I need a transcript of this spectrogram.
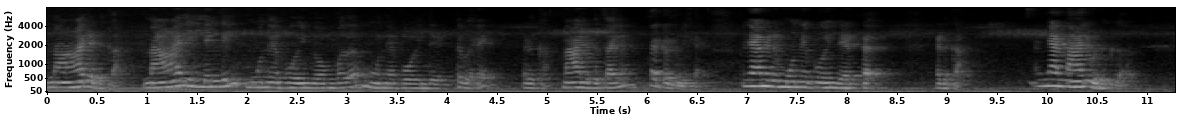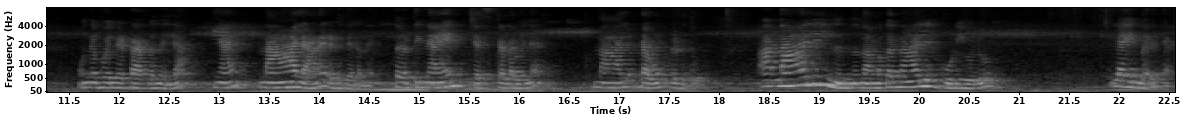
നാലെടുക്കാം. നാലില്ലെങ്കിൽ മൂന്ന് പോയിന്റ് ഒമ്പത് മൂന്ന് പോയിന്റ് എട്ട് വരെ എടുക്കാം. നാലെടുത്താലും തെറ്റൊന്നുമില്ല. അപ്പം ഞാനൊരു മൂന്ന് പോയിന്റ് എട്ട് എടുക്കാം. ഞാൻ നാലും എടുക്കുക. മൂന്ന് പോയിന്റ് എട്ട് ആക്കുന്നില്ല. ഞാൻ നാലാണ് എടുത്തേക്കുന്നത്. തേർട്ടി നയൻ ചെസ്റ്റ് അളവിന് നാല് ഡൗൺ എടുത്തു. ആ നാലിൽ നിന്ന് നമുക്ക് നാലിൽ കൂടി ഒരു ലൈൻ വരയ്ക്കാം.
